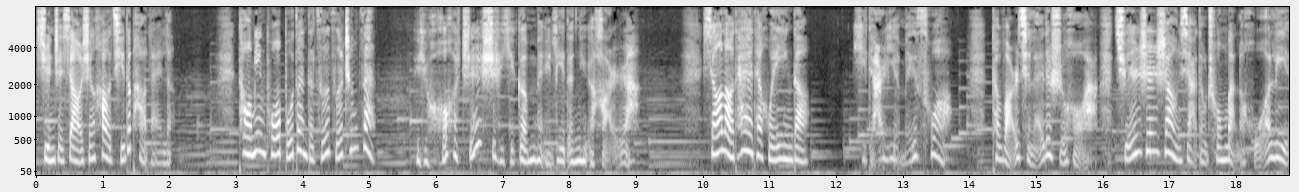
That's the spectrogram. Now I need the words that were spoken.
循着笑声好奇的跑来了。讨命婆不断的啧啧称赞。哟，真是一个美丽的女孩啊！小老太太回应道：“一点儿也没错，她玩起来的时候啊，全身上下都充满了活力。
